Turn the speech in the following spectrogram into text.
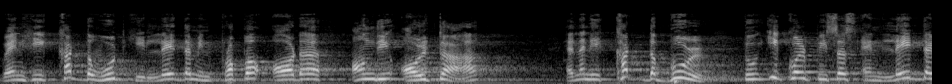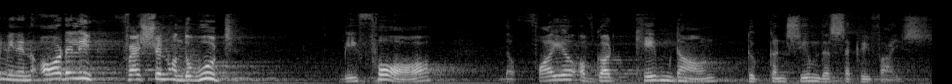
When he cut the wood, he laid them in proper order on the altar. And then he cut the bull to equal pieces and laid them in an orderly fashion on the wood. Before the fire of God came down to consume the sacrifice.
